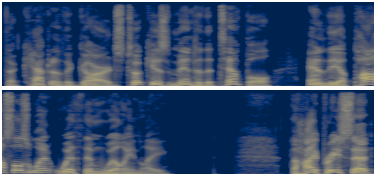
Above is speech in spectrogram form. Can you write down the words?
The captain of the guards took his men to the temple, and the apostles went with them willingly. The high priest said,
